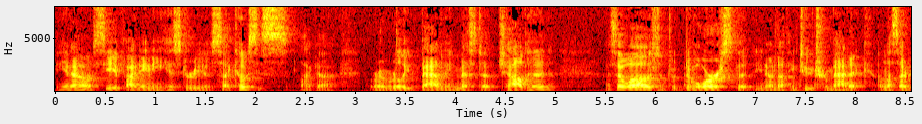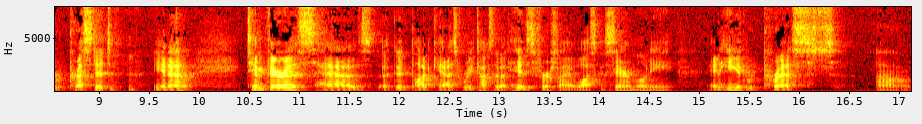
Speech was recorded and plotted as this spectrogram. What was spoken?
you know, to see if I had any history of psychosis, like a or a really badly messed up childhood. I said, well, it was a d- divorce, but you know, nothing too traumatic unless I repressed it, you know. Tim Ferriss has a good podcast where he talks about his first ayahuasca ceremony, and he had repressed, um,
